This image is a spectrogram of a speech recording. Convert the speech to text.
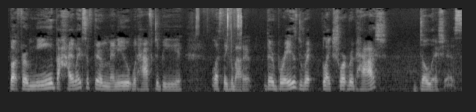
but for me, the highlights of their menu would have to be, let's think about it. Their braised like short rib hash, delicious.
